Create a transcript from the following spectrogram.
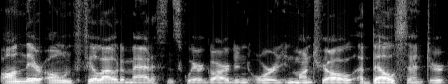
on their own, fill out a Madison Square Garden or in Montreal, a Bell Center?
